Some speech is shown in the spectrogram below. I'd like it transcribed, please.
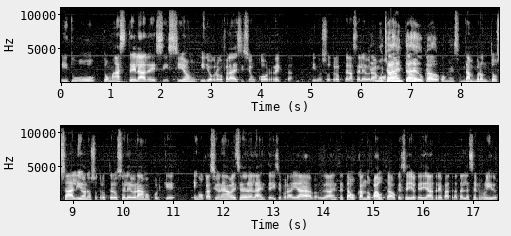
y tú tomaste la decisión y yo creo que fue la decisión correcta y nosotros te la Que celebramos. mucha tan gente has pronto- educado con eso. Tan pronto salió, nosotros te lo celebramos porque en ocasiones a veces la gente dice por ahí, ah, la gente está buscando pauta o qué sé yo qué diatre para tratar de hacer ruido,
